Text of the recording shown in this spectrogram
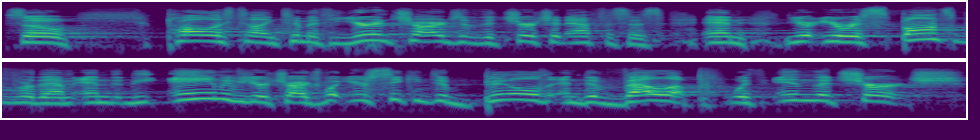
So, Paul is telling Timothy, you're in charge of the church in Ephesus, and you're, you're, responsible for them. And the aim of your charge, what you're seeking to build and develop within the church,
